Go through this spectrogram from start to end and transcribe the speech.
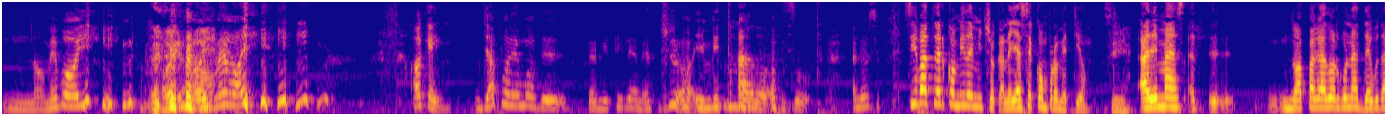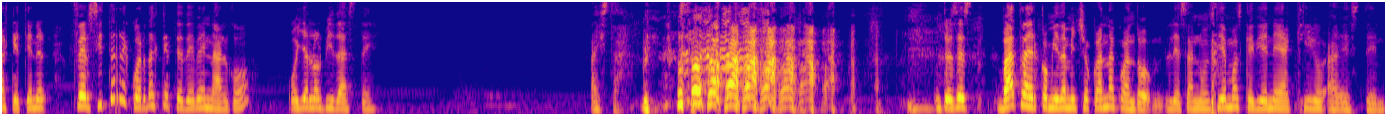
No me voy. Oye, no oye, me voy. ok, ya podemos de- permitirle a nuestro invitado su anuncio. Sí va a tener comida michoacana, ya se comprometió. Sí. Además, eh, eh, no ha pagado algunas deudas que tiene. Fer, ¿sí te recuerdas que te deben algo? ¿O ya lo olvidaste? Ahí está. Entonces, va a traer comida michoacana cuando les anunciemos que viene aquí a este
